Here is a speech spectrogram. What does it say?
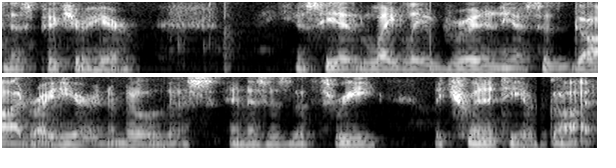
in this picture here. You see it lightly written here. It says God right here in the middle of this. And this is the three, the Trinity of God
